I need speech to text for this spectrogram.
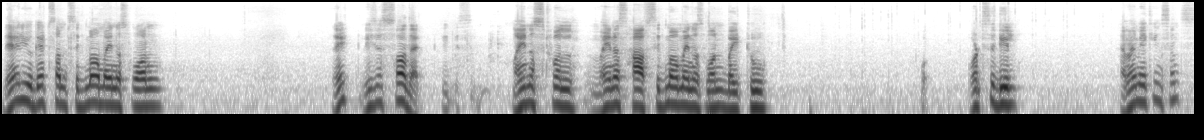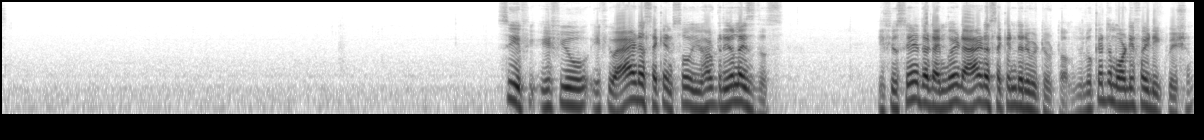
There you get some sigma minus 1 right? We just saw that. Minus 12 minus half sigma minus 1 by 2 what is the deal? Am I making sense. See if, if you if you add a second so you have to realize this. If you say that I am going to add a second derivative term you look at the modified equation.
